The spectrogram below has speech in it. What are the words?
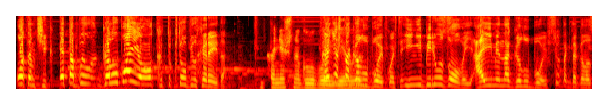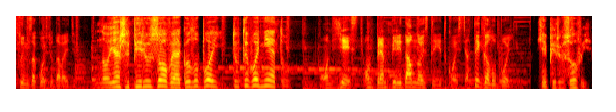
Отомчик, это был голубой, о, кто, кто убил Херейда? Конечно, голубой. Конечно, его- голубой, Костя. И не бирюзовый, а именно голубой. Все, тогда голосуем за Костю, давайте. Но я же бирюзовый, а голубой, тут его нету. Он есть, он прям передо мной стоит, Костя. Ты голубой. Я бирюзовый.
